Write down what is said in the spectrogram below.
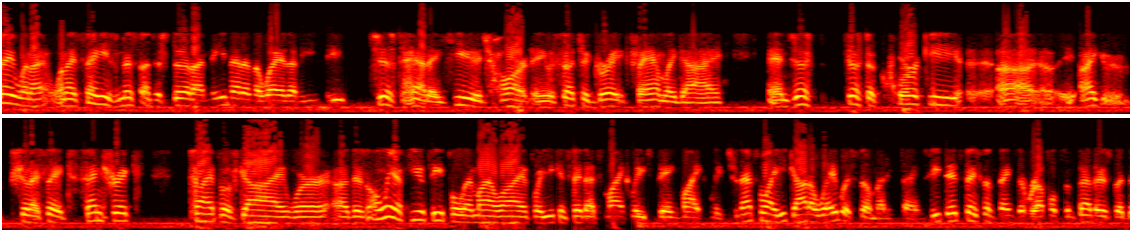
say when I, when I say he's misunderstood, I mean that in the way that he, he just had a huge heart and he was such a great family guy and just, just a quirky, uh, I, should I say eccentric, type of guy where uh, there's only a few people in my life where you can say that's Mike Leach being Mike Leach. And that's why he got away with so many things. He did say some things that ruffled some feathers, but,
